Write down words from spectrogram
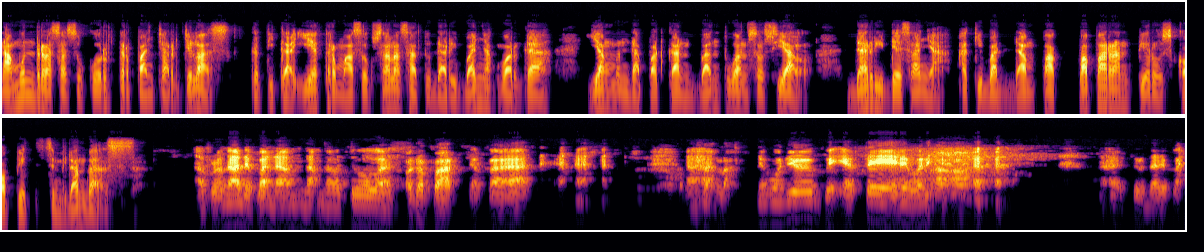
Namun rasa syukur terpancar jelas ketika ia termasuk salah satu dari banyak warga yang mendapatkan bantuan sosial dari desanya akibat dampak paparan virus COVID-19. Pernah dapat enam enam Oh dapat. Dapat. lah. Nama dia BRT nama dia. Itu dapat.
